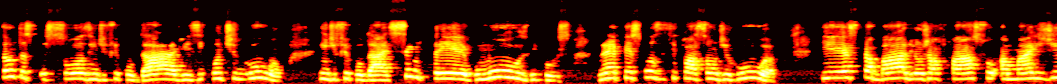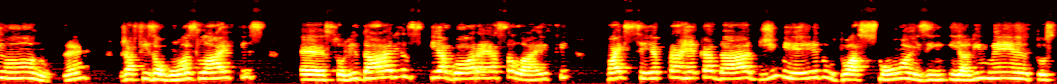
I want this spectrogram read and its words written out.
tantas pessoas em dificuldades e continuam em dificuldades, sem emprego, músicos, né, pessoas em situação de rua. E esse trabalho eu já faço há mais de ano, né? Já fiz algumas lives é, solidárias e agora essa live vai ser para arrecadar dinheiro, doações em, em alimentos,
